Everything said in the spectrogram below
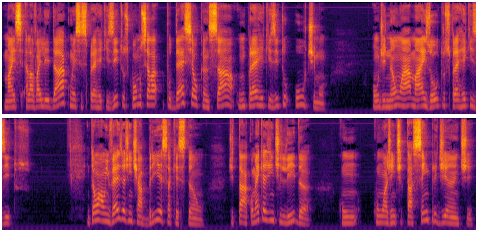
mas ela vai lidar com esses pré-requisitos como se ela pudesse alcançar um pré-requisito último onde não há mais outros pré-requisitos. Então, ao invés de a gente abrir essa questão de tá, como é que a gente lida com, com a gente estar tá sempre diante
